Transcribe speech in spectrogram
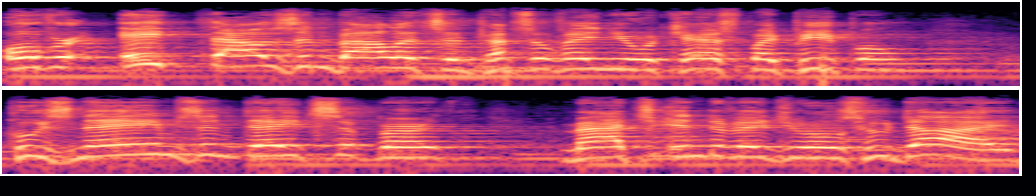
Over 8,000 ballots in Pennsylvania were cast by people whose names and dates of birth match individuals who died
